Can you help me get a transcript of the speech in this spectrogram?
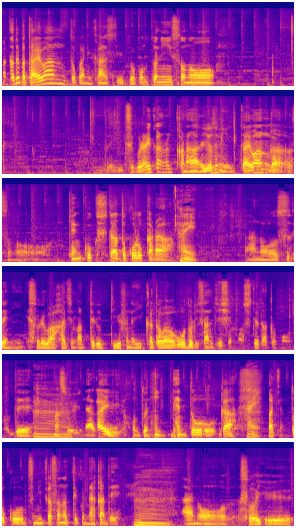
まあ例えば台湾とかに関して言うと本当にそのいつぐらいかかな、要するに台湾がその建国したところから、はい。あの、すでにそれは始まってるっていうふうな言い方はオードリーさん自身もしてたと思うので、んまあそういう長い本当に伝統が、はい。まあちゃんとこう積み重なっていく中で、うん。あの、そういう、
